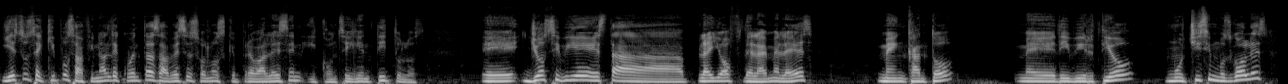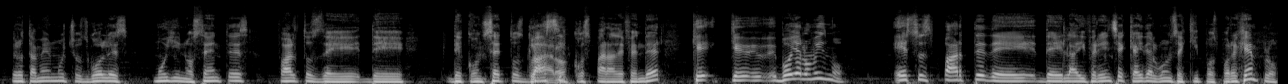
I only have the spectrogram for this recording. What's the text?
Y estos equipos, a final de cuentas, a veces son los que prevalecen y consiguen títulos. Eh, yo sí vi esta playoff de la MLS, me encantó, me divirtió, muchísimos goles, pero también muchos goles muy inocentes, faltos de, de, conceptos básicos para defender. Que, que voy a lo mismo eso es parte de, la diferencia que hay de algunos equipos. Por ejemplo,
